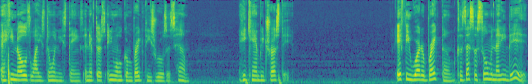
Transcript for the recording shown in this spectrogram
and he knows why he's doing these things. And if there's anyone who can break these rules, it's him. He can't be trusted. If he were to break them, because that's assuming that he did.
